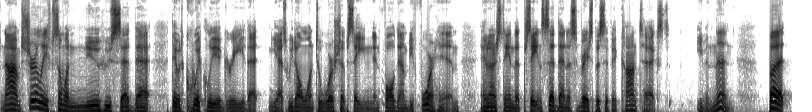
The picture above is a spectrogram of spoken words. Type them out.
Now, I'm surely if someone knew who said that, they would quickly agree that, yes, we don't want to worship Satan and fall down before him and understand that Satan said that in a very specific context, even then. But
